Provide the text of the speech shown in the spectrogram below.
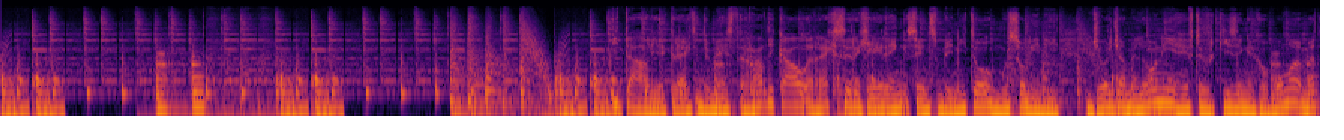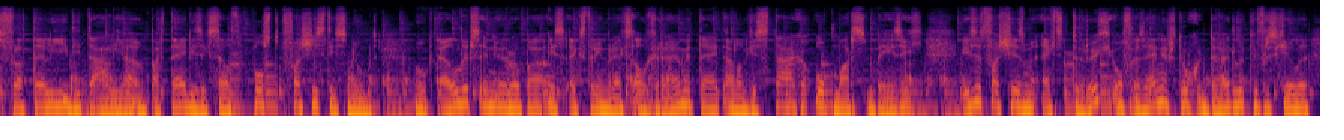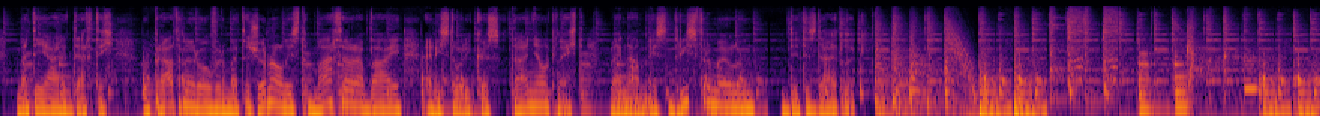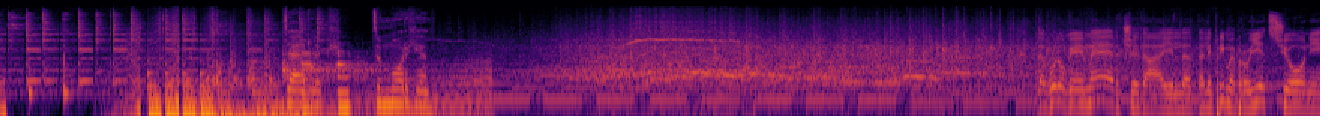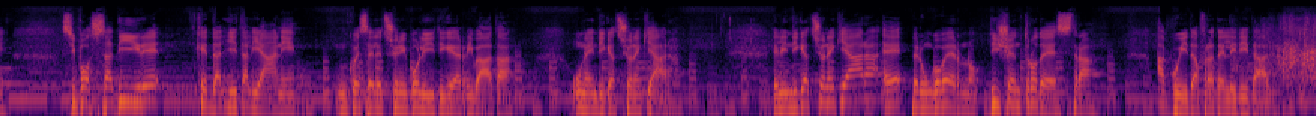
Thank you. Italië krijgt de meest radicaal rechtse regering sinds Benito Mussolini. Giorgia Meloni heeft de verkiezingen gewonnen met Fratelli d'Italia, een partij die zichzelf postfascistisch noemt. Ook elders in Europa is extreemrechts al geruime tijd aan een gestage opmars bezig. Is het fascisme echt terug of zijn er toch duidelijke verschillen met de jaren 30? We praten erover met journalist Maarten Rabai en historicus Daniel Knecht. Mijn naam is Dries Vermeulen. Dit is duidelijk. Morgen. Da quello che emerge dalle prime proiezioni si possa dire che dagli italiani in queste elezioni politiche è arrivata una indicazione chiara. E l'indicazione chiara è per un governo di centrodestra a guida Fratelli d'Italia.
